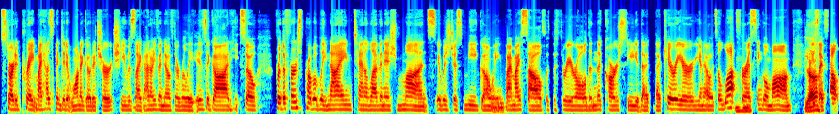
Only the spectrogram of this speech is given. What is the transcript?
started praying my husband didn't want to go to church he was like i don't even know if there really is a god he so for the first probably 9 10 11ish months it was just me going by myself with the three year old and the car seat that the carrier you know it's a lot for a single mom Yeah. i felt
